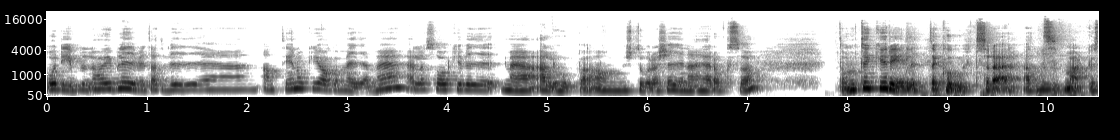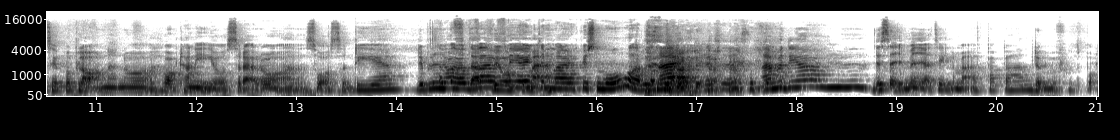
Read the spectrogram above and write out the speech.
och det har ju blivit att vi eh, antingen åker jag och Meja med eller så åker vi med allihopa, de stora tjejerna är här också. De tycker ju det är lite coolt sådär att Marcus är på planen och vart han är och sådär och så. Så det, det blir bara, ofta att vi varför åker gör med. inte Marcus mål? Nej, precis. Nej, men det, det säger Meja till och med att pappa han dömer fotboll.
